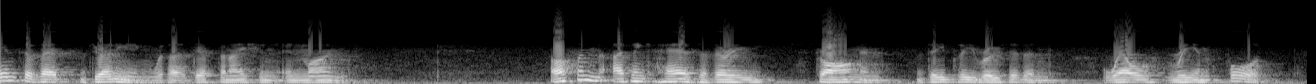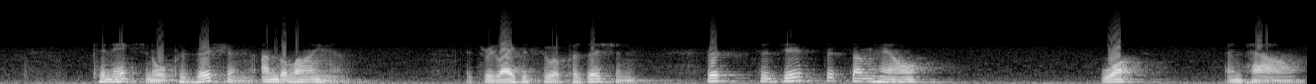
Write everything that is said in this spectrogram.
sense of that journeying with a destination in mind often, I think, has a very strong and deeply rooted and well reinforced connection or position underlying it. It's related to a position that suggests that somehow what and how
